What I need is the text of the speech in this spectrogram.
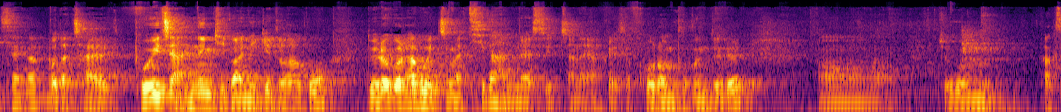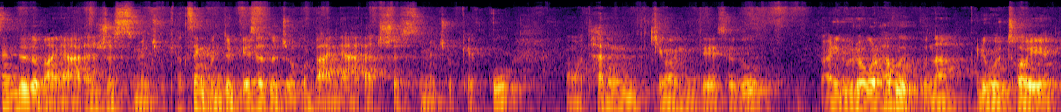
생각보다 잘 보이지 않는 기관이기도 하고 노력을 하고 있지만 티가 안 날 수 있잖아요. 그래서 그런 부분들을 어, 조금 학생들도 많이 알아주셨으면 좋겠고 학생분들께서도 조금 많이 알아주셨으면 좋겠고 어, 다른 기관들에서도 많이 노력을 하고 있구나. 그리고 저희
